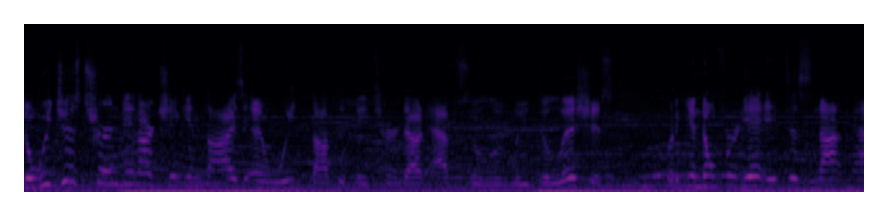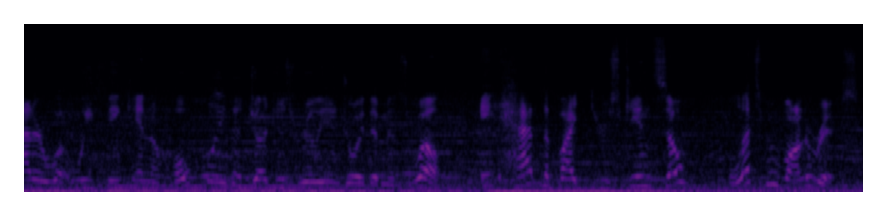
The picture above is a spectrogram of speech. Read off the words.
So we just turned in our chicken thighs and we thought that they turned out absolutely delicious. But again, don't forget, it does not matter what we think and hopefully the judges really enjoyed them as well. It had the bite through skin, so let's move on to ribs.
